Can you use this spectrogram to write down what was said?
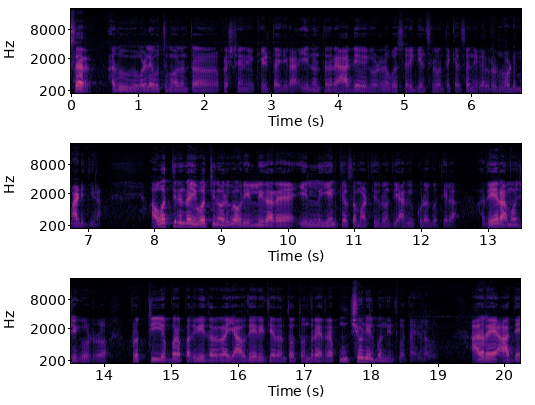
ಸರ್ ಅದು ಒಳ್ಳೆ ಉತ್ತಮವಾದಂಥ ಪ್ರಶ್ನೆ ನೀವು ಕೇಳ್ತಾ ಇದ್ದೀರಾ. ಏನು ಅಂತಂದರೆ ಆ ದೇವೇಗೌಡರನ್ನ ಹೋದ ಸರಿ ಗೆಲ್ಲಿಸಿರುವಂಥ ಕೆಲಸ ನೀವೆಲ್ಲರೂ ನೋಡಿ ಮಾಡಿದ್ದೀರಾ. ಅವತ್ತಿನಿಂದ ಇವತ್ತಿನವರೆಗೂ ಅವ್ರು ಎಲ್ಲಿದ್ದಾರೆ, ಎಲ್ಲಿ ಏನು ಕೆಲಸ ಮಾಡ್ತಿದ್ರು ಅಂತ ಯಾರಿಗೂ ಕೂಡ ಗೊತ್ತಿಲ್ಲ. ಅದೇ ರಾಮೋಜಿ ಗೌಡರು ಪ್ರತಿಯೊಬ್ಬರ ಪದವೀಧರರ ಯಾವುದೇ ರೀತಿಯಾದಂಥ ತೊಂದರೆ ಅದರ ಮುಂಚೂಣಿಯಲ್ಲಿ ಬಂದು ನಿಂತ್ಕೋತಾ ಇದ್ರು ಅವರು. ಆದರೆ ಆ ದೇ,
